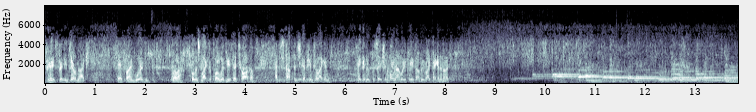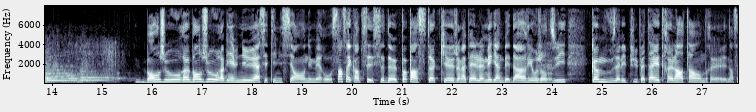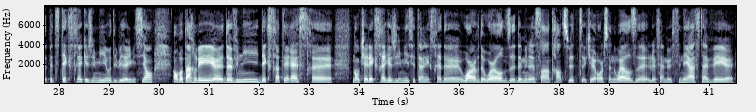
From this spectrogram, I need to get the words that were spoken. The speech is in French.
experience, ladies and gentlemen. I can't find words. Well, I'll pull this microphone with me as I talk. I'll have to stop the description until I can take a new position. Hold on, will you please? I'll be right back in a minute. Bonjour, bonjour, bienvenue à cette émission numéro 156 de Pop en stock. Je m'appelle Megan Bédard et aujourd'hui, comme vous avez pu peut-être l'entendre euh, dans ce petit extrait que j'ai mis au début de l'émission, on va parler euh, d'ovnis, d'extraterrestres. Euh, donc l'extrait que j'ai mis, c'était un extrait de War of the Worlds de 1938 que Orson Welles, le fameux cinéaste, avait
